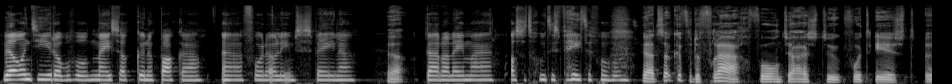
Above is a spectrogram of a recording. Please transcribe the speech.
wel een Giro bijvoorbeeld mee zou kunnen pakken eh, voor de Olympische Spelen. Ja. Daar alleen maar, als het goed is, beter voor wordt. Ja, het is ook even de vraag. Volgend jaar is natuurlijk voor het eerst eh,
